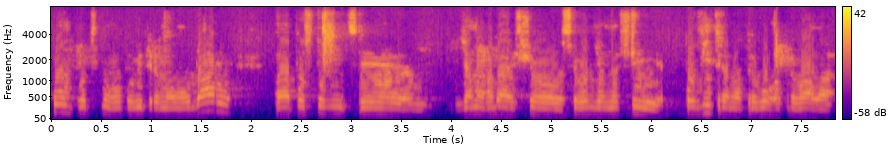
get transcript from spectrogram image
комплексного повітряного удару е, по столиці. Я нагадаю, що сьогодні вночі повітряна тривога тривала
